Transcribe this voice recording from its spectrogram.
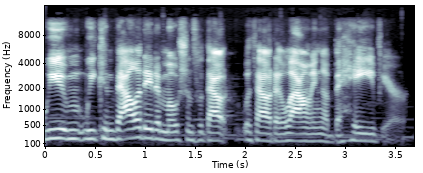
we we can validate emotions without without allowing a behavior.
